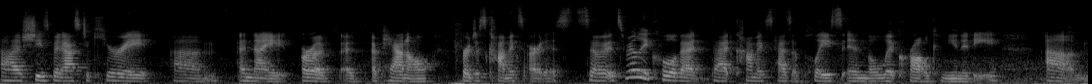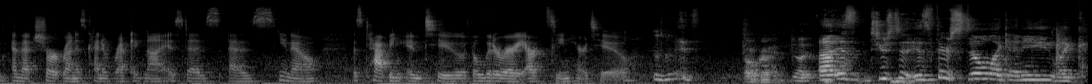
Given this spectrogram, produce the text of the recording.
uh, she's been asked to curate um, a night or a, a, a panel for just comics artists. So it's really cool that that comics has a place in the Lit Crawl community. Um, and that short run is kind of recognized as, as you know, as tapping into the literary art scene here too. Oh, go ahead. Uh, is do you st- is there still like any like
